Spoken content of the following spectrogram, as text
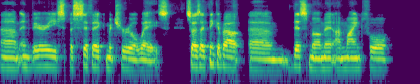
um, in very specific material ways. So as I think about um, this moment, I'm mindful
